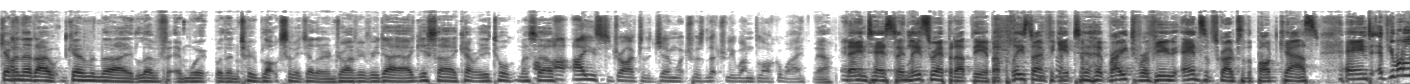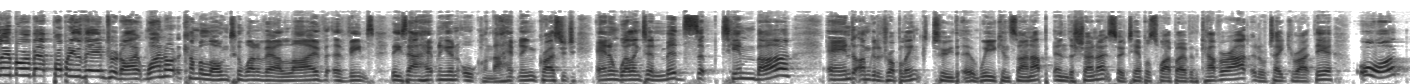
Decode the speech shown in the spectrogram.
Given I'm- that I given that I live and work within two blocks of each other and drive every day, I guess I can't really talk myself. I, I used to drive to the gym, which was literally one block away. Yeah. And- Fantastic. Let's wrap it up there. But please don't forget to rate, review, and subscribe to the podcast. And if you want to learn more about property with Andrew and I, why not come along to one of our live events? These are happening in Auckland. They're happening in Christchurch and in Wellington mid-September. And I'm going to drop a link to the, where you can sign up in the show notes. So Temple swipe over the cover art. It'll take you right there. Or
